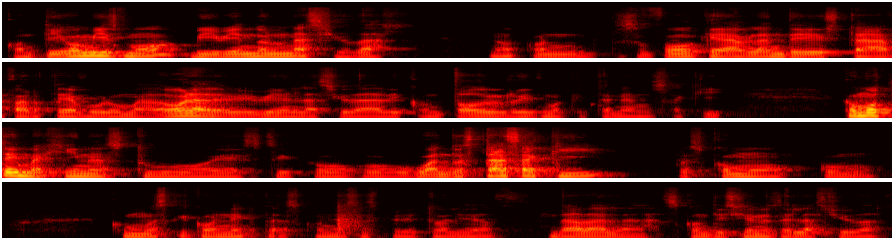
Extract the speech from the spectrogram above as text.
contigo mismo viviendo en una ciudad? Con, supongo que hablan de esta parte abrumadora de vivir en la ciudad y con todo el ritmo que tenemos aquí. ¿Cómo te imaginas tú este, cuando estás aquí? Pues cómo, cómo, cómo es que conectas con esa espiritualidad, dadas las condiciones de la ciudad.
